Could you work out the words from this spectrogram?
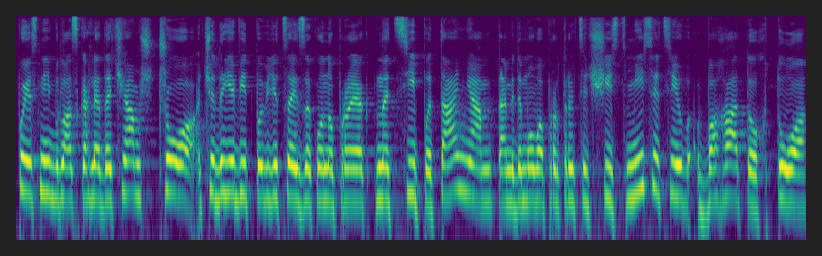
Поясніть, будь ласка, глядачам, що чи дає відповіді цей законопроект на ці питання. Там іде мова про 36 місяців. Багато хто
